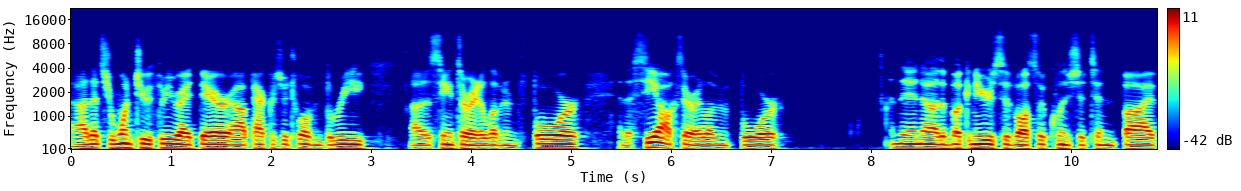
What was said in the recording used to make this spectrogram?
Uh, that's your one, two, three right there. Uh, Packers are twelve and three. Uh, the Saints are at eleven and four, and the Seahawks are at eleven and four. And then uh, the Buccaneers have also clinched at 10 and 5.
